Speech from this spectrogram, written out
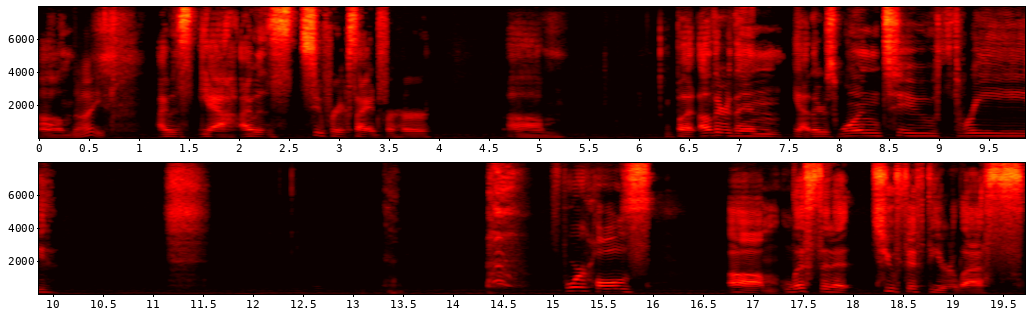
Um, Nice. I was, yeah, I was super excited for her. Um, but other than, yeah, there's one, two, three, four holes um, listed at 250 or less.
